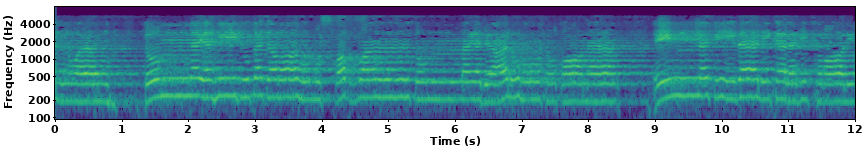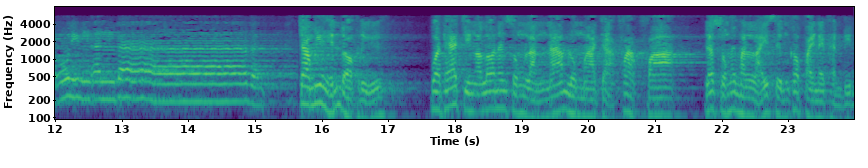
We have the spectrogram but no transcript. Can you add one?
ألوانه ثم يهيج فتراه مصفرا ثم يجعله حطاما เจ้าไม่เห็นดอกหรือ ว่าแท้จริงอัลลอฮ์นั้นทรงหลั่งน้ำลงมาจากฟากฟ้า และทรงให้มันไหลซึมเข้าไปในแผ่นดิน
